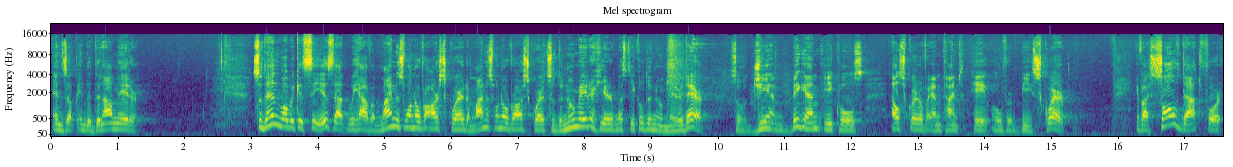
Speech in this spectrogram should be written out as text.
ends up in the denominator. So then what we can see is that we have a minus 1 over r squared, a minus 1 over r squared, so the numerator here must equal the numerator there. So gm big M equals L squared over m times a over b squared. If I solve that for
